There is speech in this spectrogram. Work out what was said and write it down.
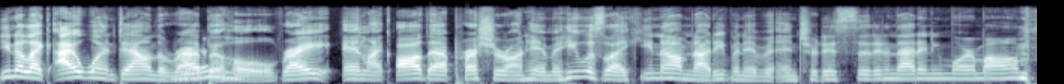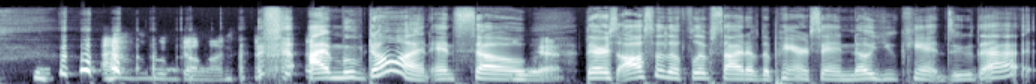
You know, like I went down the rabbit Yeah. hole, right? And like all that pressure on him and he was like, "You know, I'm not even even interested in that anymore, mom." I've moved on. I moved on. And so Yeah. there's also the flip side of the parents saying, no, you can't do that.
